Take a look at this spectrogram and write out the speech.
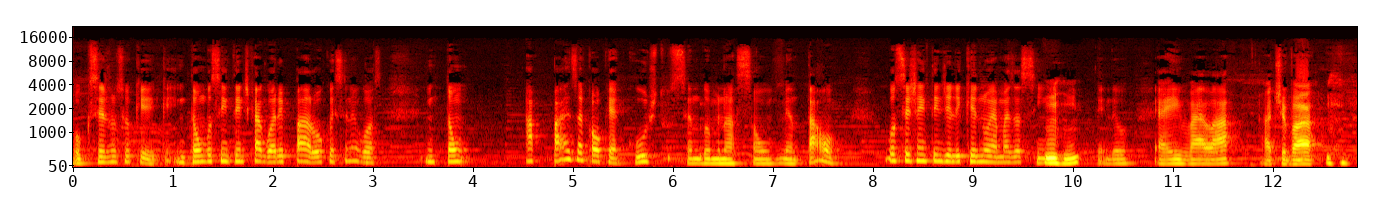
ou que seja não sei o que. Então você entende que agora ele parou com esse negócio. Então, a paz a qualquer custo, sendo dominação mental, você já entende ali que ele não é mais assim, Uhum. entendeu? Aí vai lá, ativar.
